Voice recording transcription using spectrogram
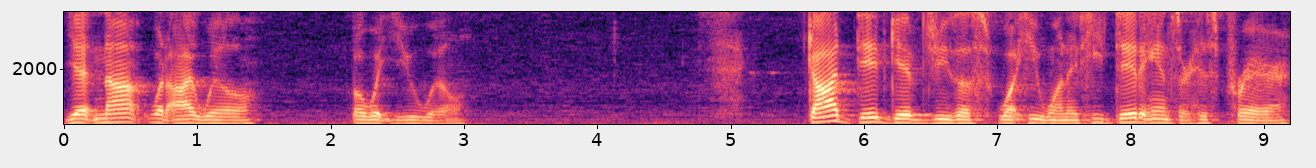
yet not what I will, but what you will. God did give Jesus what he wanted. He did answer his prayer.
